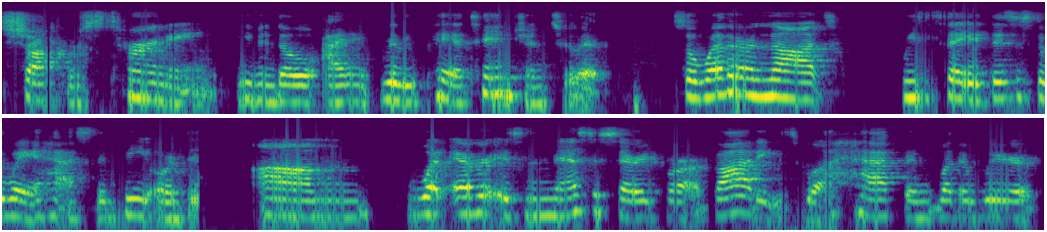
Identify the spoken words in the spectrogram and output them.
chakras turning, even though I didn't really pay attention to it. So whether or not we say this is the way it has to be, or this, um, whatever is necessary for our bodies will happen, whether we're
